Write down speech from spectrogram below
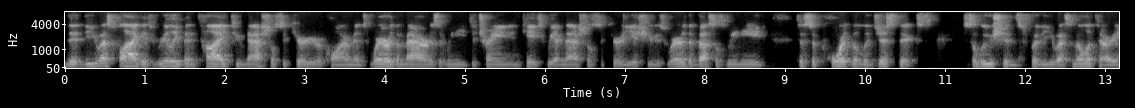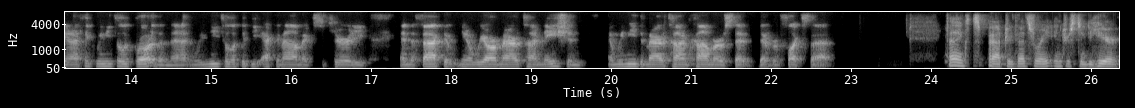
the, the U.S. flag has really been tied to national security requirements. Where are the mariners that we need to train in case we have national security issues? Where are the vessels we need to support the logistics solutions for the U.S. military? And I think we need to look broader than that, and we need to look at the economic security and the fact that you know we are a maritime nation and we need the maritime commerce that that reflects that. Thanks, Patrick. That's very interesting to hear.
